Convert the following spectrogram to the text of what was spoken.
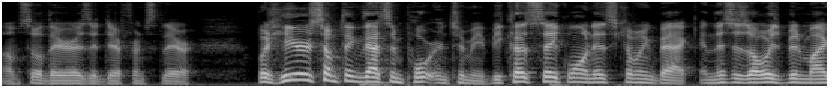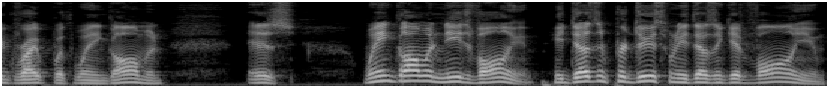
um, so there is a difference there. But here's something that's important to me because Saquon is coming back, and this has always been my gripe with Wayne Gallman, is Wayne Gallman needs volume. He doesn't produce when he doesn't get volume.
